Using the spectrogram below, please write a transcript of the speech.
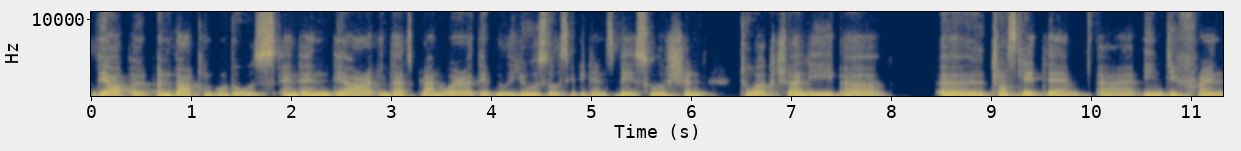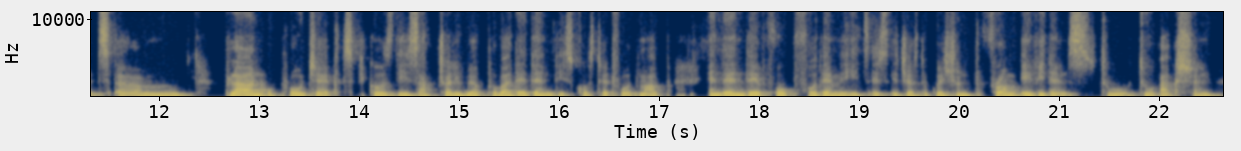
they are uh, embarking on those and then they are in that plan where they will use those evidence-based solution to actually uh, uh, translate them uh, in different um, plan or projects because these actually we have provided them this costed roadmap and then therefore for them it's, it's, just a question from evidence to to action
